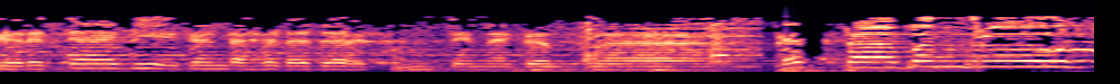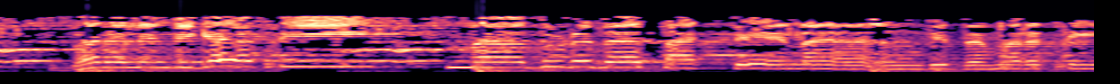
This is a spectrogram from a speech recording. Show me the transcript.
ಗರಟಾಗಿ ಗಂಡ ಹಡದ ಕುಂತೆನ ಗಬ್ಬ ಕಷ್ಟ ಬಂದ್ರು ಬರಲೆಂದಿ ಗೆಳತಿ, ನಾ ದುಡದ ಸಾಕ್ತೇನ ಅಂದಿದ್ದ ಮರತಿ.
